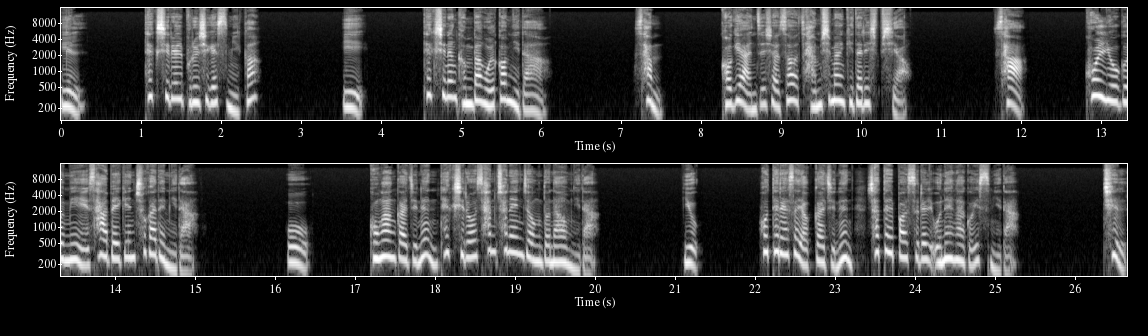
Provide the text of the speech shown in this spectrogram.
1. 택시를 부르시겠습니까? 2. 택시는 금방 올 겁니다. 3. 거기 앉으셔서 잠시만 기다리십시오. 4. 콜 요금이 400엔 추가됩니다. 5. 공항까지는 택시로 3,000엔 정도 나옵니다. 6. 호텔에서 역까지는 셔틀버스를 운행하고 있습니다. 7.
